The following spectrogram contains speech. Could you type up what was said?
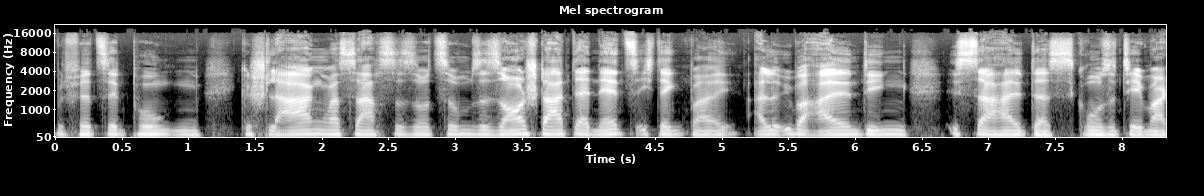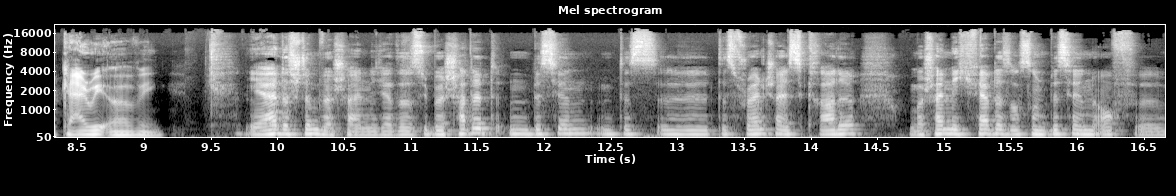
mit 14 Punkten geschlagen. Was sagst du so zum Saisonstart der Nets? Ich denke, bei alle über allen Dingen ist da halt das große Thema Kyrie Irving. Ja, das stimmt wahrscheinlich. Also es überschattet ein bisschen das, äh, das Franchise gerade und wahrscheinlich färbt das auch so ein bisschen auf äh,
